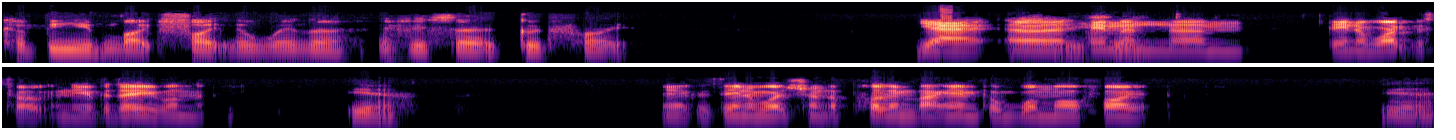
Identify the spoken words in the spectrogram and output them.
Khabib might fight the winner if it's a good fight. Yeah, uh, him and um, Dana White was talking the other day, wasn't it? Yeah, Yeah, because Dana White's trying to pull him back in for one more fight. yeah.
